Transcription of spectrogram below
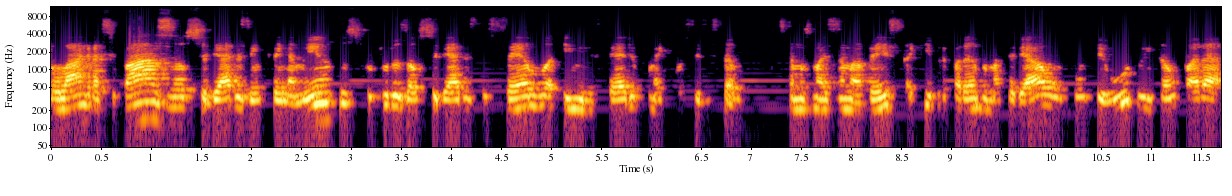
Olá, Graça e Paz, auxiliares em treinamentos, futuros auxiliares de célula e ministério, como é que vocês estão? Estamos mais uma vez aqui preparando material, conteúdo, então, para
